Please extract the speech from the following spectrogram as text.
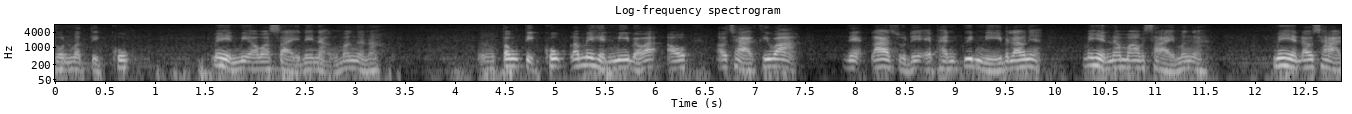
ชนมาติดคุก ไม่เห็นมีเอามาใส่ในหนังมั่งอะนะเออต้องติดคุกแล้วไม่เห็นมีแบบว่า เอาเอาฉากที่ว่าเนี่ยล่าสุดนี่ไอ้แพนกวินหนีไปแล้วเนี่ย ไม่เห็นเอามาใส่มั่งอะไม่เห็นเอาฉาก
